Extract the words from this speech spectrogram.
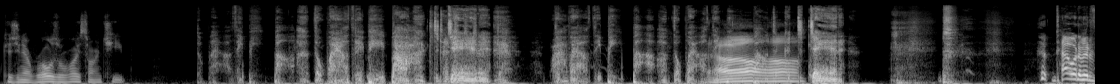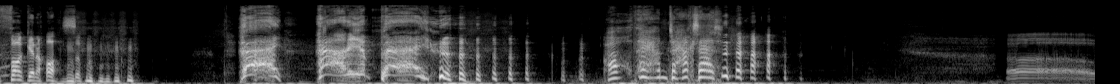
Because you know Rolls Royce aren't cheap. The wealthy people, the wealthy people, the wealthy people, the wealthy Oh. people. That would have been fucking awesome. Hey, how do you pay? Oh damn taxes! Uh,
